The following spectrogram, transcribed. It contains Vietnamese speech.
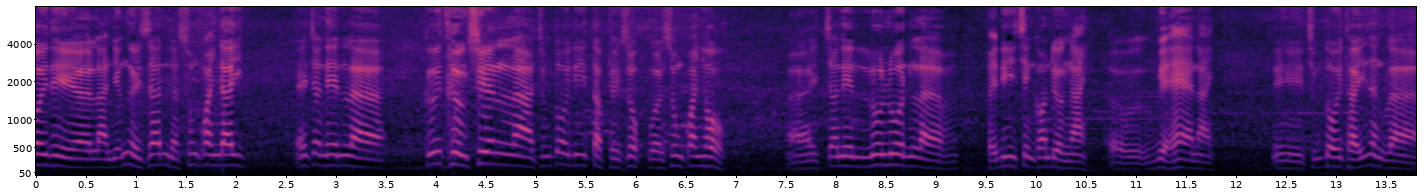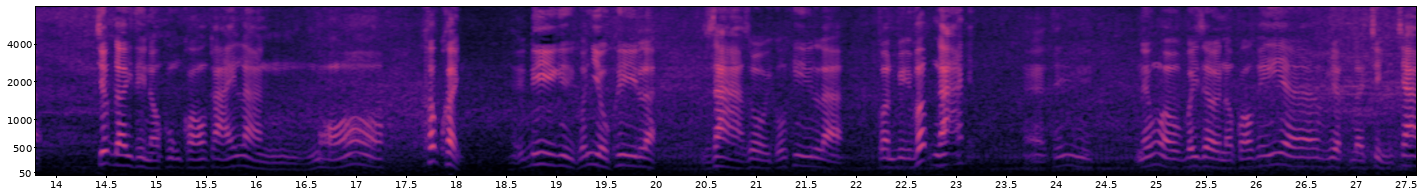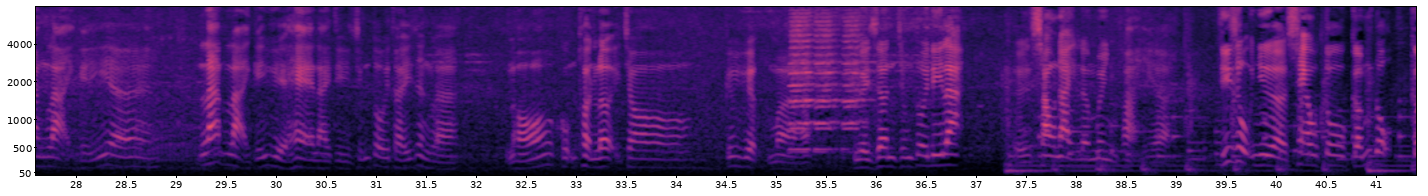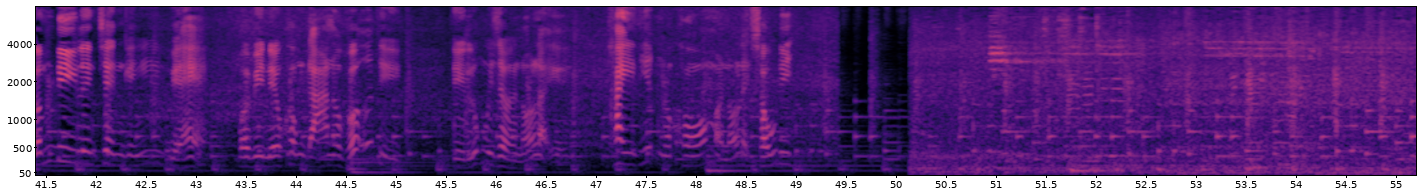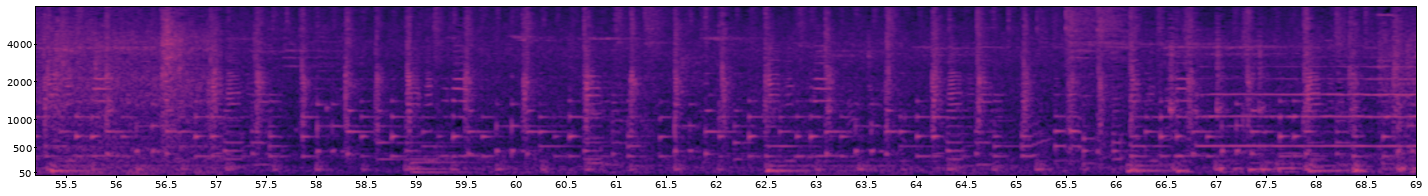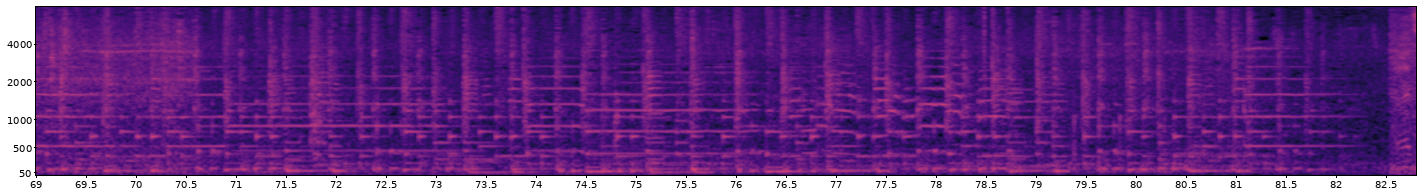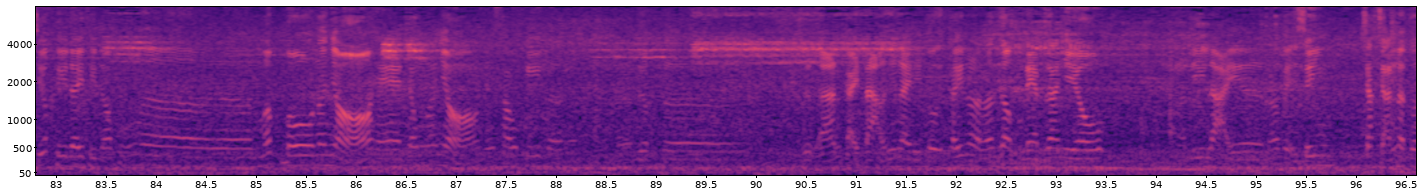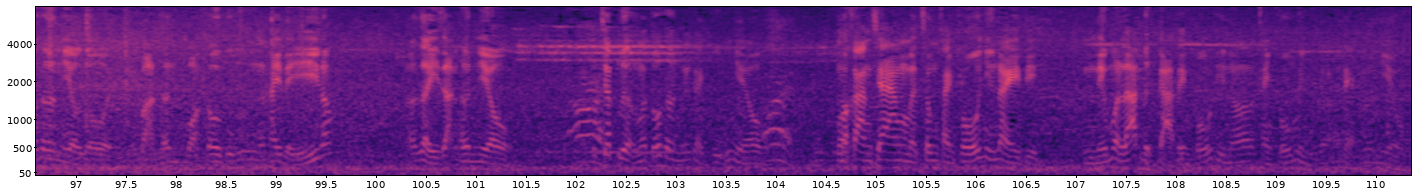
tôi thì ờ, là những người dân ở xung quanh đây, thế cho nên là cứ thường xuyên là chúng tôi đi tập thể dục ở xung quanh hồ, Đấy, cho nên luôn luôn là phải đi trên con đường này, ở vỉa hè này. Thì chúng tôi thấy rằng là trước đây thì nó cũng có cái là nó khấp khỉnh đi thì có nhiều khi là già rồi, có khi là còn bị vấp ngã. Thế nếu mà bây giờ nó có cái ờ, việc là chỉnh trang lại cái ờ, lát lại cái vỉa hè này thì chúng tôi thấy rằng là nó cũng thuận lợi cho cái việc mà người dân chúng tôi đi lại. Ừ, sau này là mình phải à, thí dụ như là xe ô tô cấm độ, cấm đi lên trên cái vỉa hè bởi vì nếu không đá nó vỡ thì thì lúc bây giờ nó lại, thay thiết nó khó mà nó lại xấu đi. Khi đây thì nó cũng uh, mấp mô nó nhỏ hè trông nó nhỏ nhưng sau khi mà ờ, được uh, dự án cải tạo như này thì tôi thấy nó nó rộng đẹp ra nhiều. Đi lại nó vệ sinh chắc chắn là tốt hơn nhiều rồi. Bản thân bọn tôi cũng hay để ý lắm. Nó dày dặn hơn nhiều. Cái chất lượng nó tốt hơn cái gạch cũ nhiều. Nó khang trang mà trong thành phố như này thì nếu mà lát được cả thành phố thì nó thành phố mình nó đẹp hơn nhiều.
